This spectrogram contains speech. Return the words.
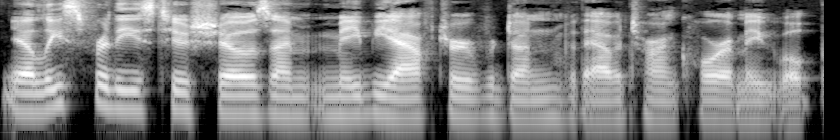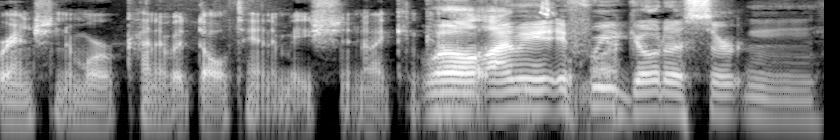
Yeah, at least for these two shows, I'm maybe after we're done with Avatar and Korra, maybe we'll branch into more kind of adult animation. I can. Well, I mean, if we go to certain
